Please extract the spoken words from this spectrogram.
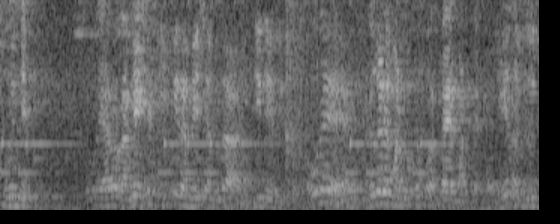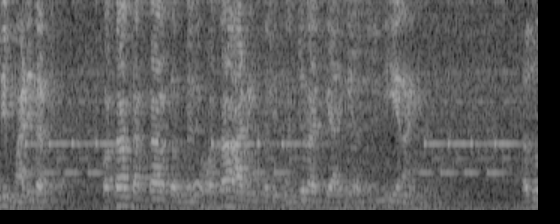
ಶೂನ್ಯ. ಒಬ್ರು ಯಾರೋ ರಮೇಶ್ ಟಿ ಪಿ ರಮೇಶ್ ಅಂತ ಇಂಜಿನಿಯರ್ ಇತ್ತು ಅವರೇ ಬಿಡುಗಡೆ ಮಾಡಬೇಕು ಅಂತ ಒತ್ತಾಯ ಮಾಡ್ತಾರೆ ಅವ್ರು ಏನು ಅಭಿವೃದ್ಧಿ ಮಾಡಿದ್ದಾರೆ? ಹೊಸ ಸರ್ಕಾರ ಬಂದ ಮೇಲೆ ಹೊಸ ಆಡಳಿತದಲ್ಲಿ ಮಂಜೂರಾತಿಯಾಗಿ ಅಭಿವೃದ್ಧಿ ಏನಾಗಿದೆ? ಅದು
